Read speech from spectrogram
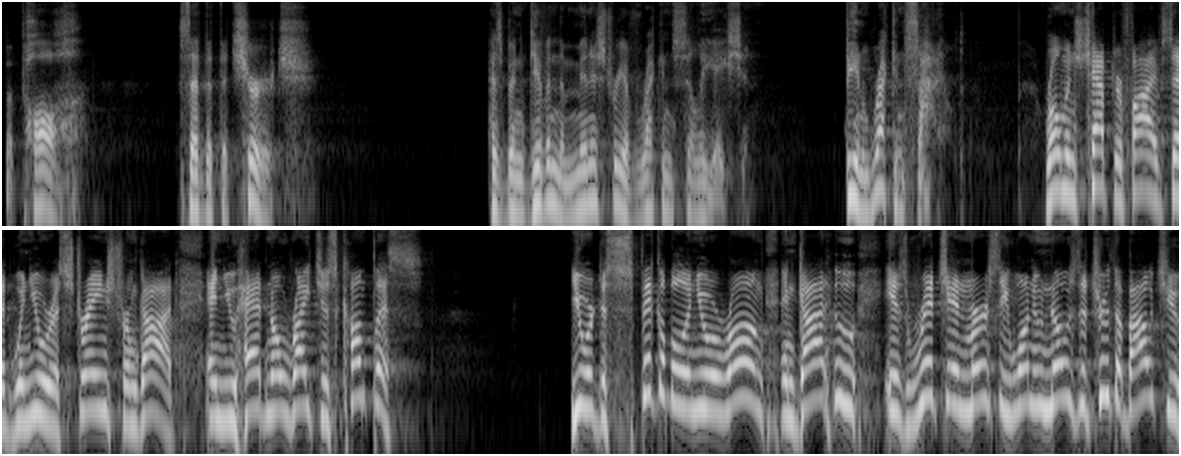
But Paul said that the church has been given the ministry of reconciliation, being reconciled. Romans chapter 5 said, When you were estranged from God and you had no righteous compass, you were despicable and you were wrong. And God, who is rich in mercy, one who knows the truth about you,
